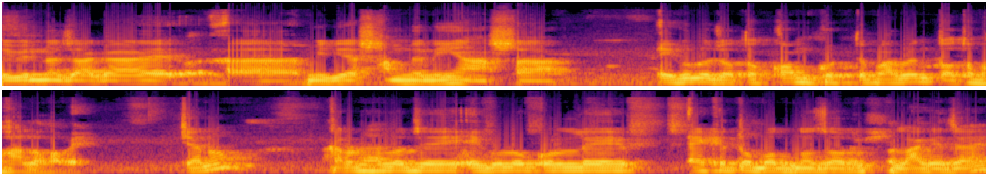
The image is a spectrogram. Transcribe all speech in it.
বিভিন্ন জায়গায় মিডিয়ার সামনে নিয়ে আসা এগুলো যত কম করতে পারবেন তত ভালো হবে। কেন? কারণ হলো যে এগুলো করলে একে তো বদনজর লাগে যায়।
